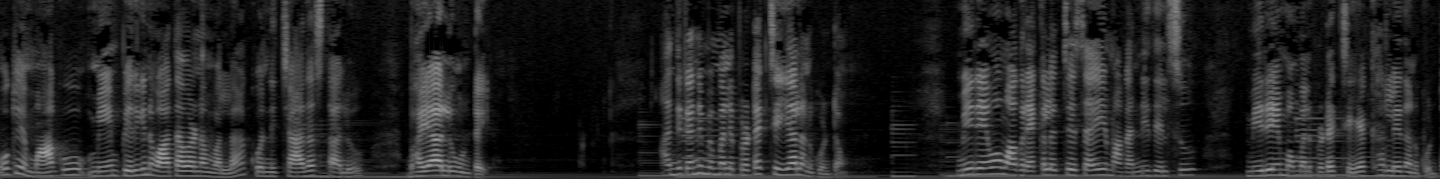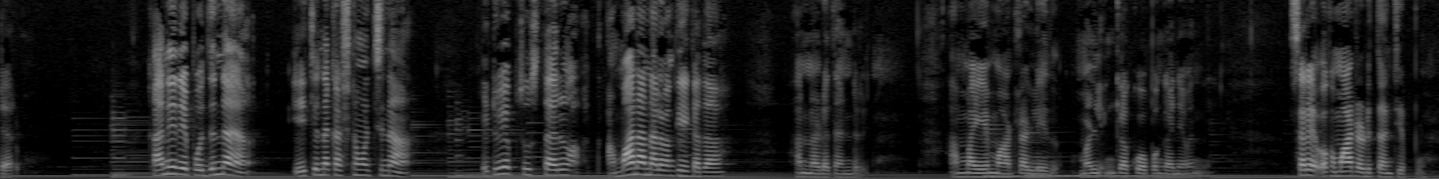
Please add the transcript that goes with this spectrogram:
ఓకే మాకు మేము పెరిగిన వాతావరణం వల్ల కొన్ని చాదస్తాలు భయాలు ఉంటాయి. అందుకని మిమ్మల్ని ప్రొటెక్ట్ చేయాలనుకుంటాం మీరేమో మాకు రెక్కలు వచ్చేసాయి మాకు అన్నీ తెలుసు. మీరేం మమ్మల్ని ప్రొటెక్ట్ చేయక్కర్లేదు అనుకుంటారు కానీ రేపొద్దున్న ఏ చిన్న కష్టం వచ్చినా ఎటువైపు చూస్తారు? అమ్మా నాన్నల వంకే కదా? అన్నాడు తండ్రి. అమ్మ ఏం మాట్లాడలేదు. మళ్ళీ ఇంకా కోపంగానే ఉంది. సరే ఒక మాట అడుగుతాను చెప్పు.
